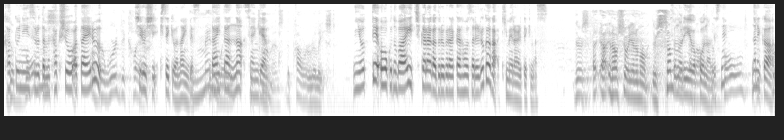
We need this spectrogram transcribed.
確認するため確証を与える印、奇跡はないんです。大胆な宣言。によって多くの場合力がどれぐらい解放されるかが決められてきます。その理由はこうなんですね。何か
